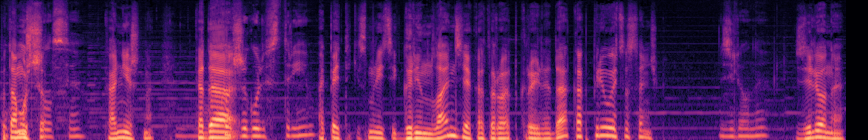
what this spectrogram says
Потому Ухудшился. что, конечно, ну, когда, Жигуль-стрим. опять-таки, смотрите, Гренландия, которую открыли, да, как переводится, Санечка? Зеленая. Зеленая.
